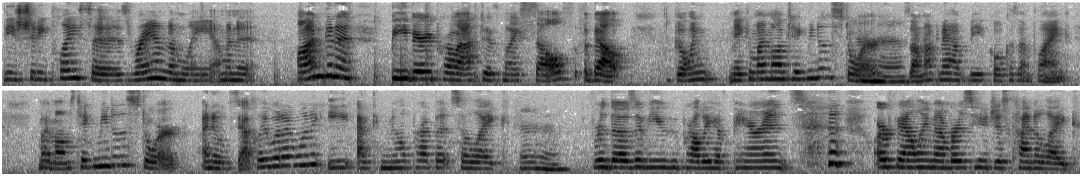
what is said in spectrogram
these shitty places randomly. I'm going to I'm going to be very proactive myself about going making my mom take me to the store Mhm. cuz I'm not going to have a vehicle cuz I'm flying. My mom's taking me to the store. I know exactly what I want to eat. I can meal prep it so like Mm-hmm. for those of you who probably have parents or family members who just kind of like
